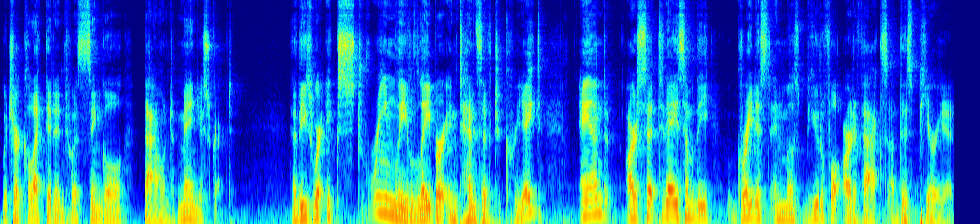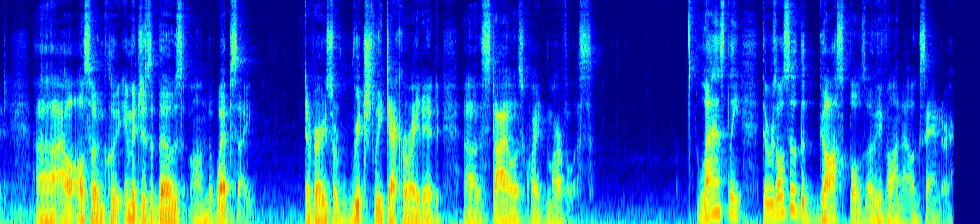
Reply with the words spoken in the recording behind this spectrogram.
which are collected into a single bound manuscript. Now, these were extremely labor intensive to create and are set today some of the greatest and most beautiful artifacts of this period. Uh, I'll also include images of those on the website. They're very sort of richly decorated. Uh, the style is quite marvelous. Lastly, there was also the Gospels of Ivan Alexander.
